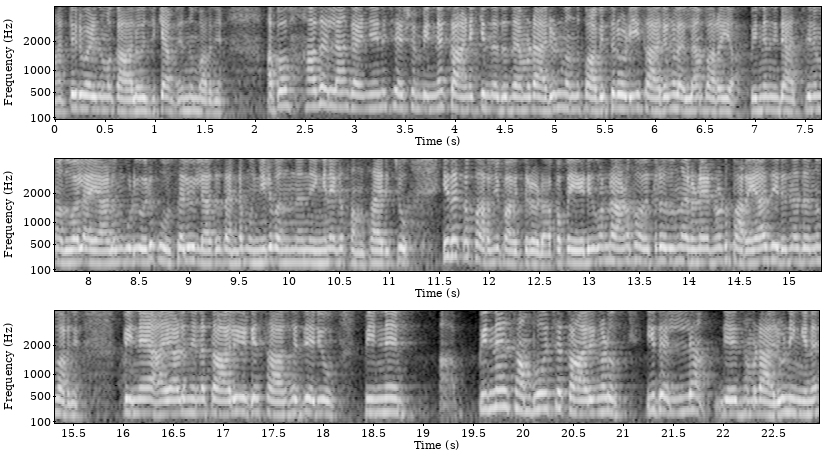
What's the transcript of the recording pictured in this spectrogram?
മറ്റൊരു വഴി നമുക്ക് ആലോചിക്കാം എന്നും പറഞ്ഞു. അപ്പോൾ അതെല്ലാം കഴിഞ്ഞതിന് ശേഷം പിന്നെ കാണിക്കുന്നത് നമ്മുടെ അരുൺ വന്ന് പവിത്രോട് ഈ കാര്യങ്ങളെല്ലാം പറയുക പിന്നെ നിന്റെ അച്ഛനും അതുപോലെ അയാളും കൂടി ഒരു കൂസലും ഇല്ലാതെ തന്റെ മുന്നിൽ വന്ന് നിന്ന് ഇങ്ങനെയൊക്കെ സംസാരിച്ചു. ഇതൊക്കെ പറഞ്ഞു പവിത്രയോട്. അപ്പോൾ പേടി കൊണ്ടാണ് പവിത്ര ഇതൊന്നും അരുണേട്ടനോട് പറയാതിരുന്നതെന്ന് പറഞ്ഞു. പിന്നെ അയാൾ നിന്നെ താൽ കെട്ടിയ സാഹചര്യവും പിന്നെ പിന്നെ സംഭവിച്ച കാര്യങ്ങളും ഇതെല്ലാം നമ്മുടെ അരുൺ ഇങ്ങനെ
